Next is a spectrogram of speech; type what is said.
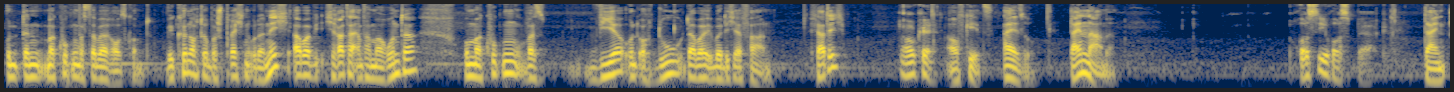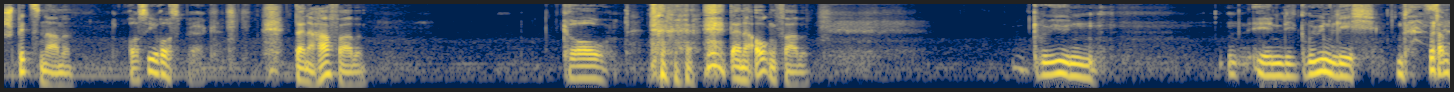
Und dann mal gucken, was dabei rauskommt. Wir können auch darüber sprechen oder nicht, aber ich rate einfach mal runter und mal gucken, was wir und auch du dabei über dich erfahren. Fertig? Okay. Auf geht's. Also, dein Name. Rossi Rosberg. Dein Spitzname. Rossi Rosberg. Deine Haarfarbe. Grau. Deine Augenfarbe. Grün. Ähnlich, grünlich. Some,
